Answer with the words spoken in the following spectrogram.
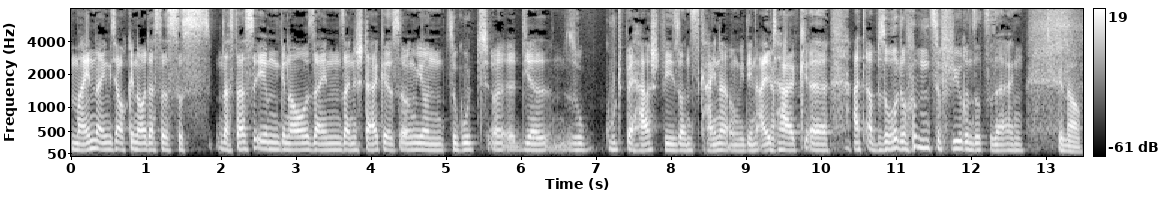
meinen eigentlich auch genau, dass das, das dass das eben genau sein, seine Stärke ist irgendwie und so gut äh, dir so gut beherrscht wie sonst keiner, irgendwie den Alltag ja. äh, ad absurdum zu führen sozusagen. Genau.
